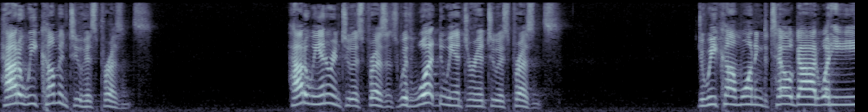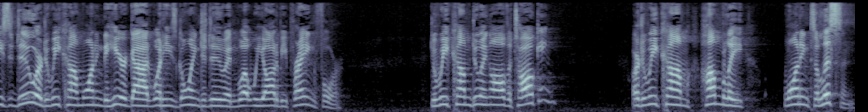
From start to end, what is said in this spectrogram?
How do we come into his presence? How do we enter into his presence? With what do we enter into his presence? Do we come wanting to tell God what He needs to do, or do we come wanting to hear God what He's going to do and what we ought to be praying for? Do we come doing all the talking, or do we come humbly wanting to listen?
